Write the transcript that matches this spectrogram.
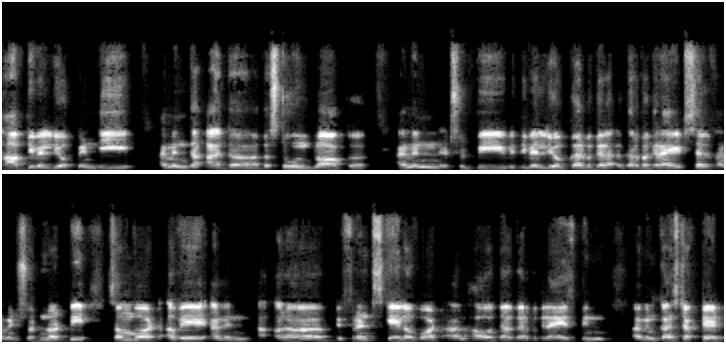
half the value of pindi. I mean the uh, the the stone block. Uh, I mean, it should be with the value of Garbhagriha itself. I mean, it should not be somewhat away. I mean, on a different scale of what and how the Garbhagriha has been, I mean, constructed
